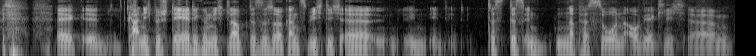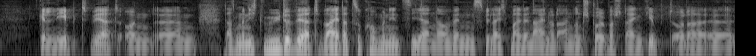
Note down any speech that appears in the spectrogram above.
Äh, äh, kann ich bestätigen und ich glaube, das ist auch ganz wichtig, äh, dass das in einer Person auch wirklich ähm, gelebt wird und ähm, dass man nicht müde wird, weiter zu kommunizieren, auch wenn es vielleicht mal den einen oder anderen Stolperstein gibt oder äh,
